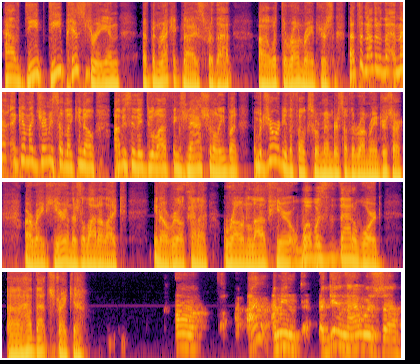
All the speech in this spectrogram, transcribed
have deep, deep history and have been recognized for that. Uh, with the Rhone Rangers. That's another, and that, again, like Jeremy said, like, you know, obviously they do a lot of things nationally, but the majority of the folks who are members of the Rhone Rangers are, are right here. And there's a lot of like, you know, real kind of Rhone love here. What was that award? Uh, how'd that strike you? Uh, I, I mean, again, I was. Uh,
